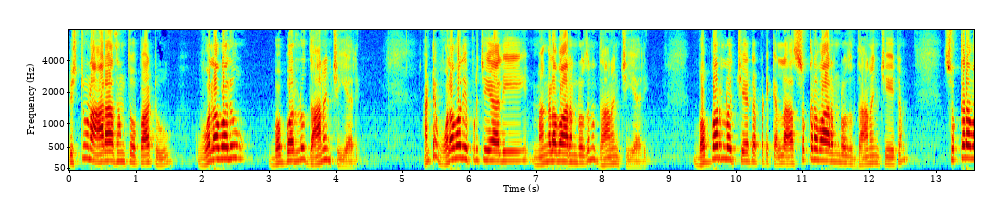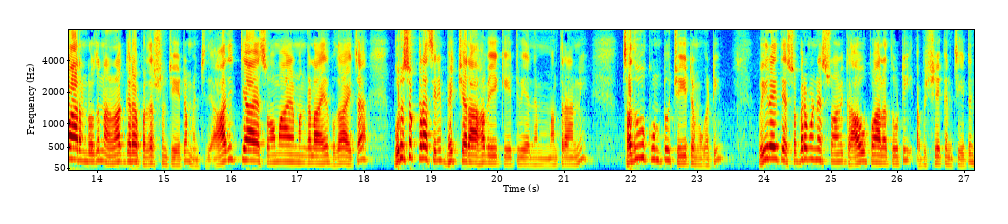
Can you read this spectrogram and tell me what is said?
విష్ణువుని ఆరాధనతో పాటు ఉలవలు బొబ్బర్లు దానం చేయాలి. అంటే ఉలవలు ఎప్పుడు చేయాలి? మంగళవారం రోజున దానం చేయాలి. బొబ్బర్లు వచ్చేటప్పటికల్లా శుక్రవారం రోజు దానం చేయటం శుక్రవారం రోజున అనుగ్రహ ప్రదర్శన చేయటం మంచిది. ఆదిత్యాయ సోమాయ మంగళాయ బుధాయ చ గురు శుక్ర శనిభ్యచ్చ రాహవే కేతువే అనే మంత్రాన్ని చదువుకుంటూ చేయటం ఒకటి. వీలైతే సుబ్రహ్మణ్య స్వామికి ఆవు పాలతోటి అభిషేకం చేయటం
